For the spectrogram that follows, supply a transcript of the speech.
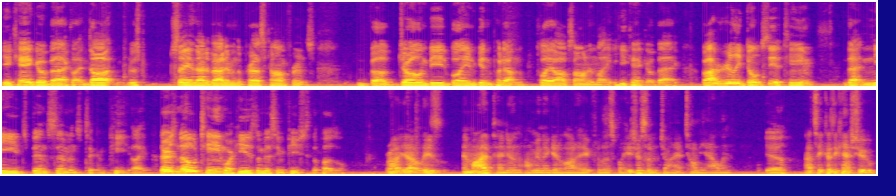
He can't go back. Like Doc was saying that about him in the press conference. Uh, Joel Embiid blamed getting put out in the playoffs on him. Like he can't go back. But I really don't see a team that needs Ben Simmons to compete. Like there's no team where he's the missing piece to the puzzle. Right, yeah. He's, in my opinion, I'm going to get a lot of hate for this, but he's just Mhm. a giant Tony Allen. Yeah. That's it, because he can't shoot.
